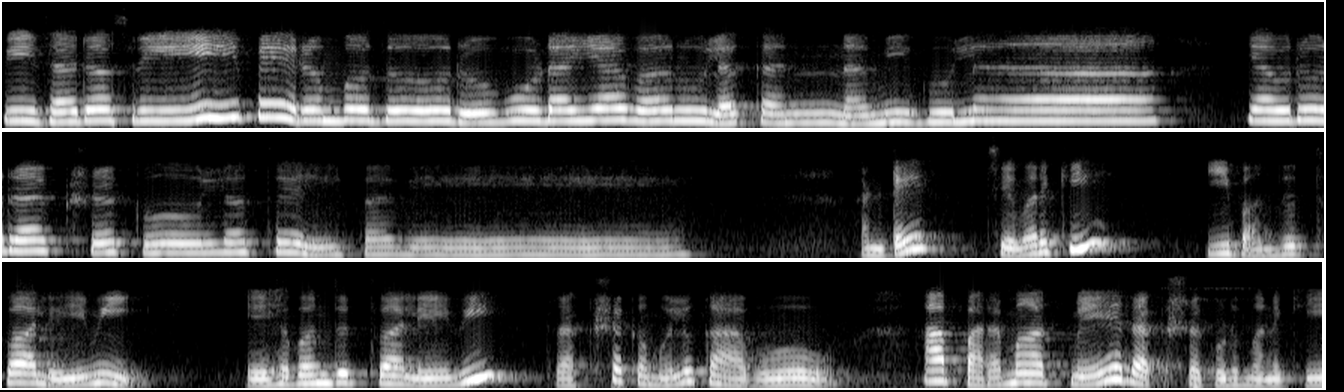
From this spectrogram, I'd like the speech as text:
విధర శ్రీ పెరుంబుదూరు ఉడయవరుల కన్న మిగుల? ఎవరు రక్షకులు తెల్పవే? అంటే చివరికి ఈ బంధుత్వాలు ఏమి దేహబంధుత్వాలేవి రక్షకములు కావు. ఆ పరమాత్మే రక్షకుడు మనకి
